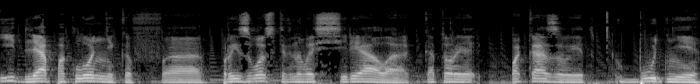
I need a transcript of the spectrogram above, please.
И для поклонников э, производственного сериала, который показывает будни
